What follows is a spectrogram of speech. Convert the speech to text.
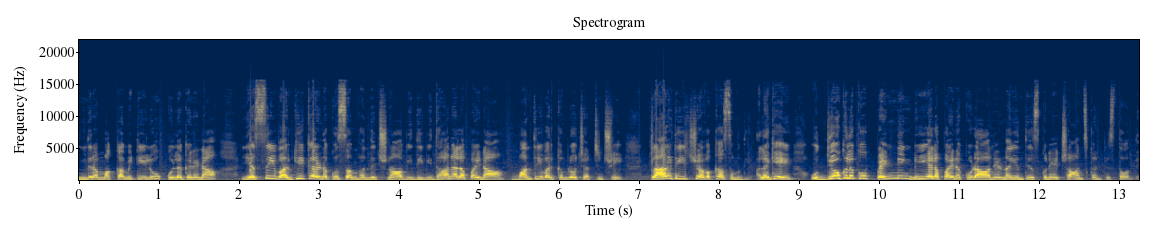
ఇందిరమ్మ కమిటీలు కులగణన ఎస్సీ వర్గీకరణకు సంబంధించిన విధి విధానాలపైన మంత్రివర్గంలో చర్చించి క్లారిటీ ఇచ్చే అవకాశం ఉంది. అలాగే ఉద్యోగులకు పెండింగ్ డిఏలపైన కూడా నిర్ణయం తీసుకునే ఛాన్స్ కనిపిస్తోంది.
